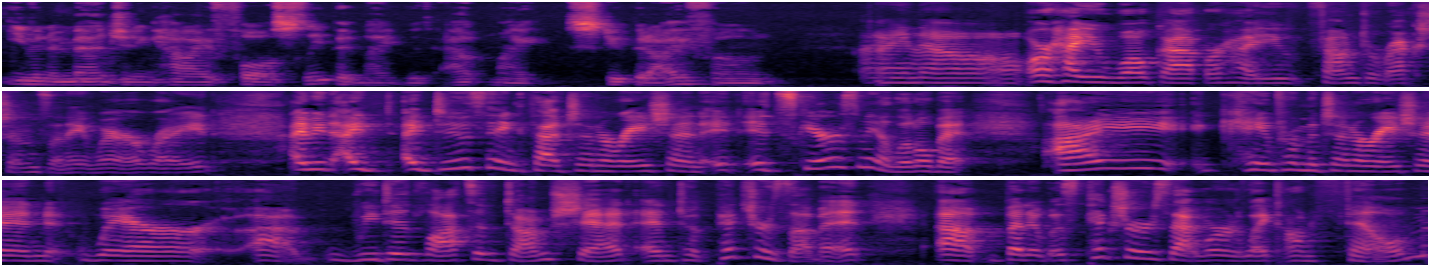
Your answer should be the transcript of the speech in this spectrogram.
even imagining how I fall asleep at night without my stupid iPhone. I know. Or how you woke up or how you found directions anywhere, right? I mean, I, I do think that generation, it, it scares me a little bit. I came from a generation where uh, we did lots of dumb shit and took pictures of it, uh, but it was pictures that were like on film.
